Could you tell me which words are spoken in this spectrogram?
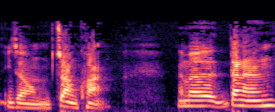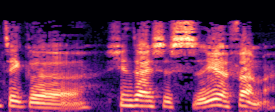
一种状况。那么当然，这个现在是十月份嘛。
